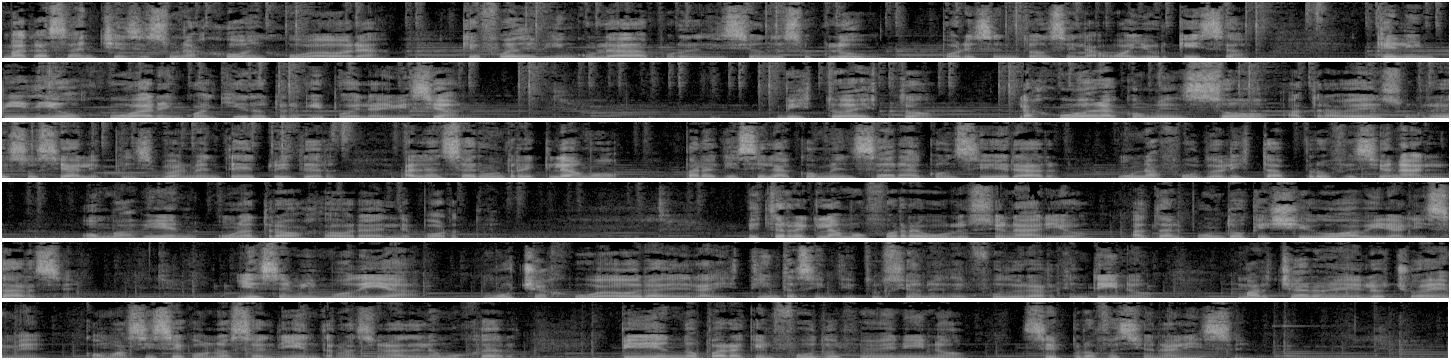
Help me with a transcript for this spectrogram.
Maca Sánchez es una joven jugadora que fue desvinculada por decisión de su club, por ese entonces la Guayurquiza, que le impidió jugar en cualquier otro equipo de la división. Visto esto, la jugadora comenzó a través de sus redes sociales, principalmente de Twitter, a lanzar un reclamo para que se la comenzara a considerar una futbolista profesional, o más bien una trabajadora del deporte. Este reclamo fue revolucionario a tal punto que llegó a viralizarse, y ese mismo día muchas jugadoras de las distintas instituciones del fútbol argentino marcharon en el 8M, como así se conoce el Día Internacional de la Mujer, pidiendo para que el fútbol femenino se profesionalice.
